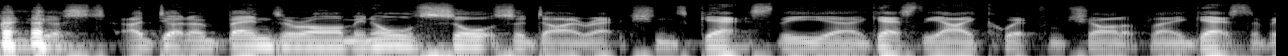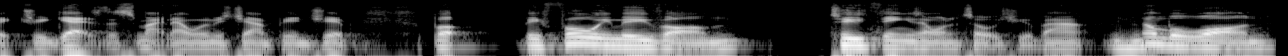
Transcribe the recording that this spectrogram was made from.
and just I don't know, bends her arm in all sorts of directions, gets the uh, gets the I quit from Charlotte Flair, gets the victory, gets the SmackDown Women's Championship. But before we move on, two things I want to talk to you about. Number one,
